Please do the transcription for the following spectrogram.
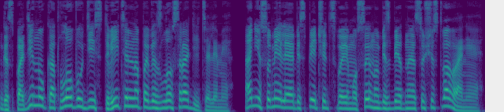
Господину Котлову действительно повезло с родителями. Они сумели обеспечить своему сыну безбедное существование.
